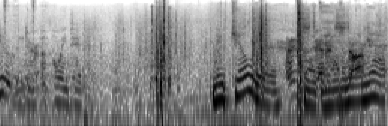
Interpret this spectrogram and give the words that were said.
Kill leader appointed. New kill leader, but they haven't stock. yet.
